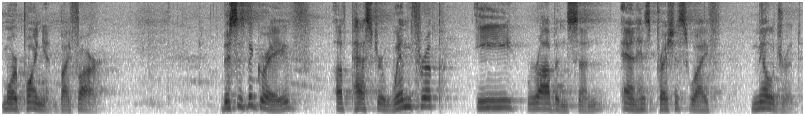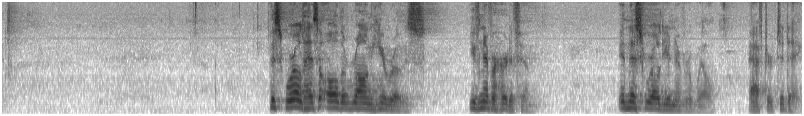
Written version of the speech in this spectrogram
more poignant by far. This is the grave of Pastor Winthrop E. Robinson and his precious wife, Mildred. This world has all the wrong heroes. You've never heard of him. In this world, you never will after today.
